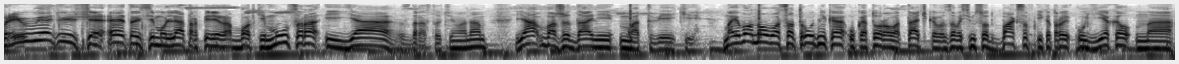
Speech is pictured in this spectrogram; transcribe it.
Приветище! Это симулятор переработки мусора, и я... Здравствуйте, мадам. Я в ожидании Матвейки. Моего нового сотрудника, у которого тачка за 800 баксов, и который уехал на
